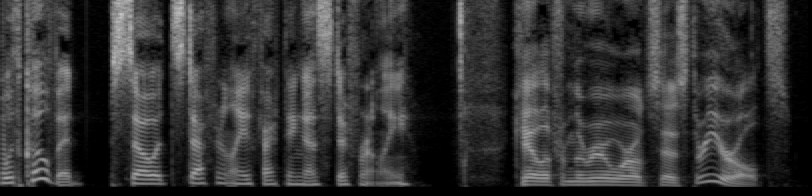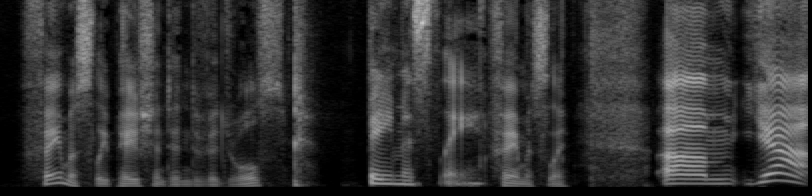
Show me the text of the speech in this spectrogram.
with COVID. So it's definitely affecting us differently. Kayla from the real world says three year olds, famously patient individuals. Famously. Famously. Um, yeah,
